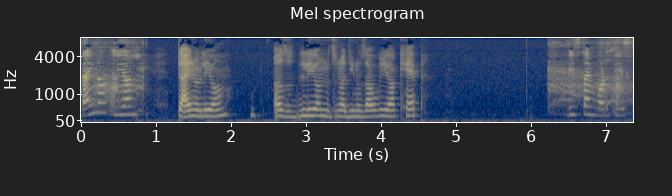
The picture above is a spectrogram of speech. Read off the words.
Dino, Leon, Dino Leon. Also Leon mit so einer Dinosaurier-Cap. Beatstime Mortis,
